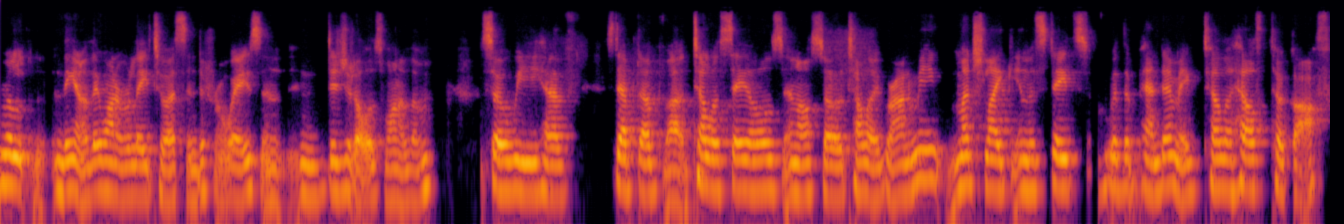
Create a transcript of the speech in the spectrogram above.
you know, they want to relate to us in different ways, and, and digital is one of them. So we have stepped up uh, telesales and also teleagronomy, much like in the States with the pandemic, telehealth took off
